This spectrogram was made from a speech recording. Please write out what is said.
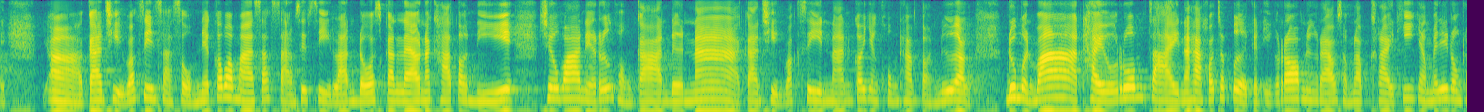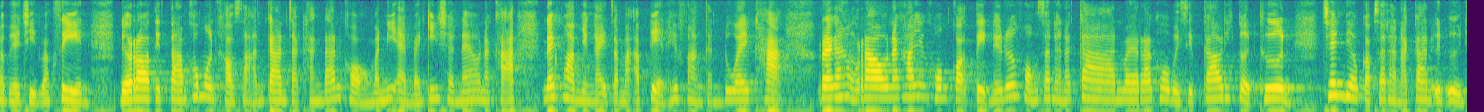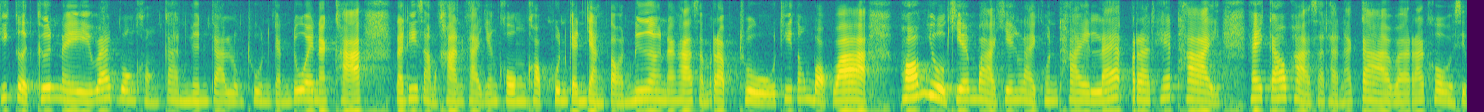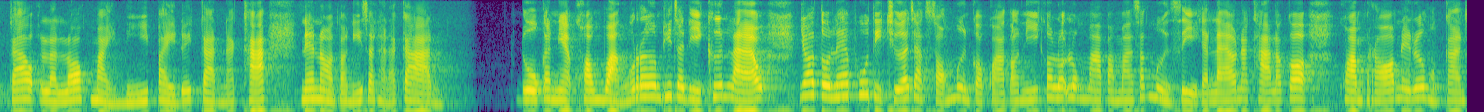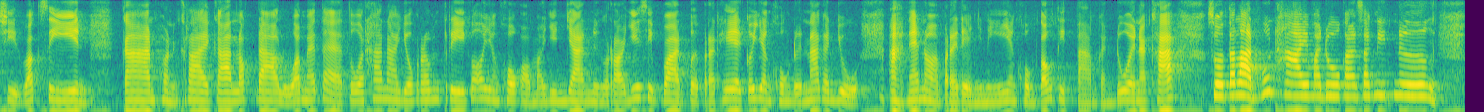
การฉีดวัคซีนสะสมเนี่ยก็ประมาณสัก 34 ล้านโดสกันแล้วนะคะ ตอนนี้เชื่อว่าในเรื่องของการเดินหน้าการฉีดวัคซีนนั้นก็ยังคงทำต่อเนื่อง ดูเหมือนว่าไทยร่วมใจนะคะเขาจะเปิดกันอีกรอบนึงแล้วสำหรับใครที่ยังไม่ได้ลงทะเบียนฉีดวัคซีน เดี๋ยวรอติดตามข้อมูลข่าวสารการจากทางด้านของ Money and Banking Channel นะคะ ได้ความยังไงจะมาอัปเดตให้ฟังกันด้วยค่ะ รายการของเรานะคะยังคงเกาะติดในเรื่องของสถานการณ์ไวรัสโควิด -19 ที่เกิดขึ้น เช่นเดียวกับสถานการณ์อื่น ๆ ที่เกิดขึ้นในแวดวงของการเงินการลงทุนกันด้วยนะคะ และที่สำคัญค่ะยังคงขอบคุณกันอย่างต่อเนื่องนะคะสำหรับ True ที่ต้องบอกว่าพร้อมอยู่เคียงบ่าเคียงไหลคนไทยและประเทศไทย ให้ก้าวผ่านสถานการณ์ไวรัสโควิด -19 ระลอกใหม่นี้ไปด้วยกันนะคะ แน่นอนตอนนี้สถานการณ์ ดูกันเนี่ยความหวังเริ่มที่จะดีขึ้นแล้ว ยอดตัวเลขผู้ติดเชื้อจาก 20,000 กว่าๆตอนนี้ก็ลดลงมาประมาณสัก1 4ื่นกันแล้วนะคะ แล้วก็ความพร้อมในเรื่องของการฉีดวัคซีน การผ่อนคลายการล็อกดาวน์หรือว่าแม้แต่ตัวท่านายกรัฐมนตรีก็ยังคงออกมายืนยัน 120 วันเปิดประเทศก็ยังคงเดินหน้ากันอยู่อะแน่นอนประเด็นนี้ยังคงต้องติดตามกันด้วยนะคะ ส่วนตลาดหุ้นไทยมาดูกันสักนิดนึง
